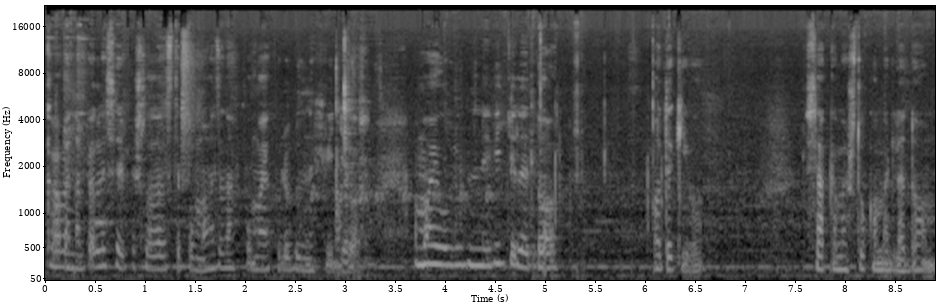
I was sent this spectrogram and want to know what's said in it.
Кави напилися і пішла лазити по магазинах по моїх улюблених відділах. А мої улюблені відділи то отакі. о. Всякими штуками для дому.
